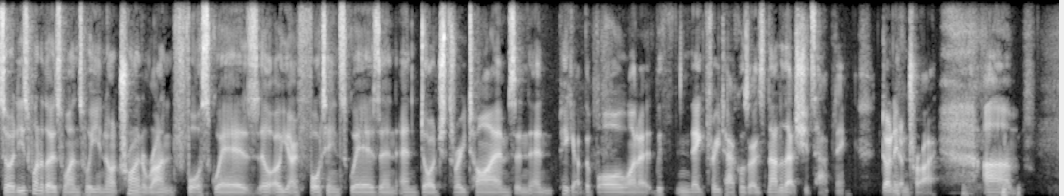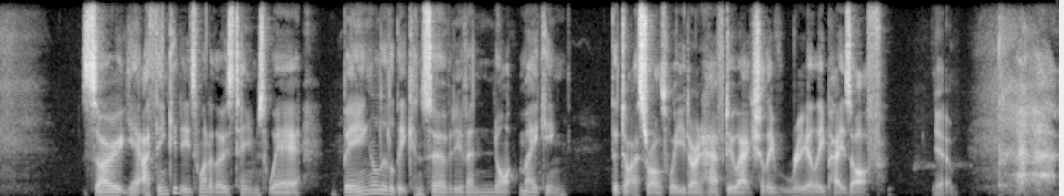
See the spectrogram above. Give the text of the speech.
So it is one of those ones where you're not trying to run four squares or you know 14 squares and and dodge three times and and pick up the ball on it with neg three tackle zones. None of that shit's happening. Don't Yep. even try. Um, so yeah, I think it is one of those teams where being a little bit conservative and not making the dice rolls where you don't have to actually really pays off. Yeah.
